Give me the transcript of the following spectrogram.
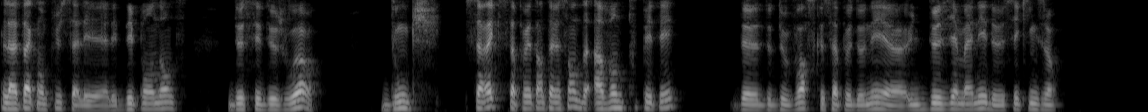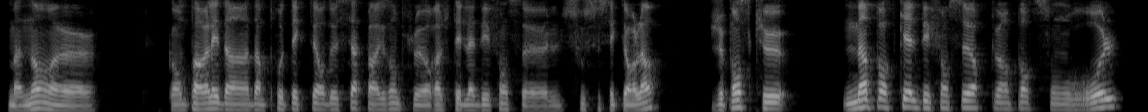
L'attaque, en plus, elle est, elle est dépendante de ces deux joueurs. Donc, c'est vrai que ça peut être intéressant, avant de tout péter, de, de, voir ce que ça peut donner une deuxième année de ces Kings-là. Maintenant, quand on parlait d'un protecteur de cercle, par exemple, rajouter de la défense sous ce secteur-là, je pense que n'importe quel défenseur, peu importe son rôle,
